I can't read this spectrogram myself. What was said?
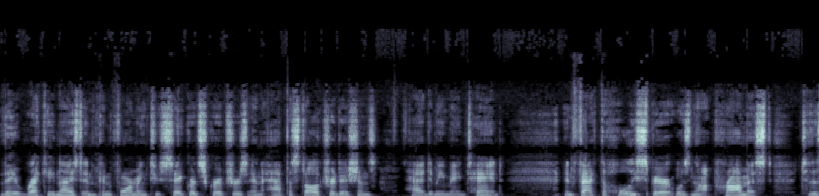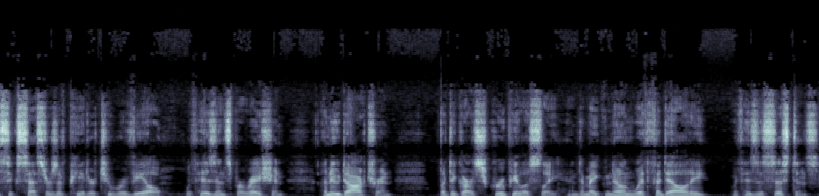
they recognized in conforming to sacred scriptures and apostolic traditions had to be maintained. In fact, the Holy Spirit was not promised to the successors of Peter to reveal, with his inspiration, a new doctrine, but to guard scrupulously and to make known with fidelity with his assistance,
